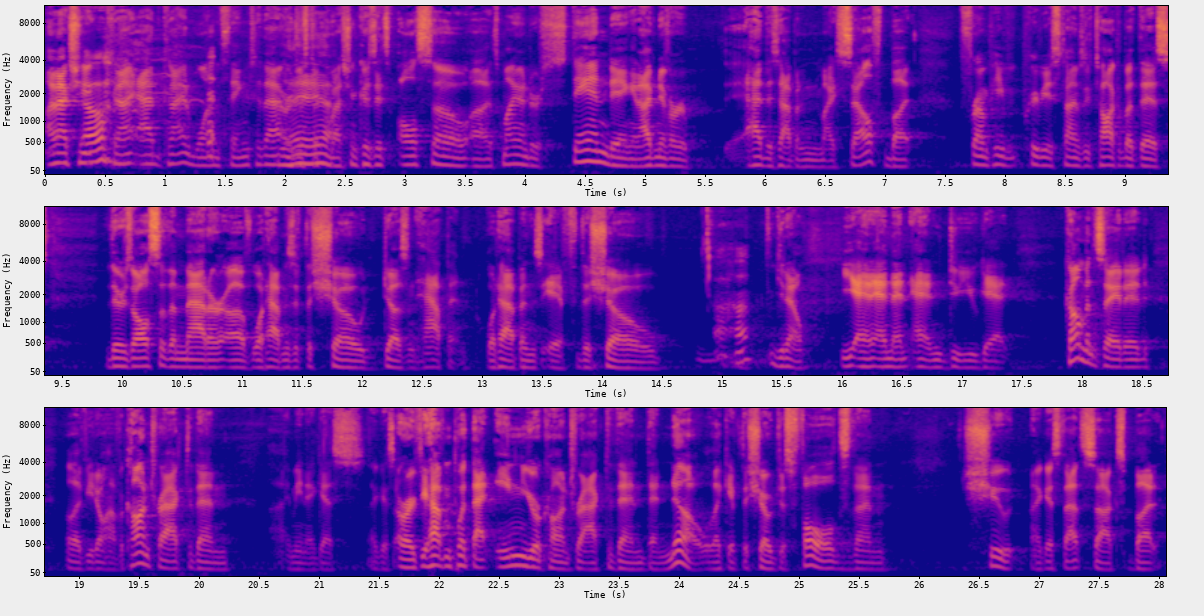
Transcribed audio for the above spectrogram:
I'm actually. Oh. Can I add? Can I add one thing to that, or Yeah, just yeah, a yeah. question? Because it's also uh, it's my understanding, and I've never had this happen myself, but from pre- previous times we've talked about this. There's also the matter of what happens if the show doesn't happen. What happens if the show, you know, yeah, and, and then and do you get compensated? Well, if you don't have a contract, then I mean, I guess, I guess, or if you haven't put that in your contract, then then no. Like if the show just folds, then shoot, I guess that sucks. But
